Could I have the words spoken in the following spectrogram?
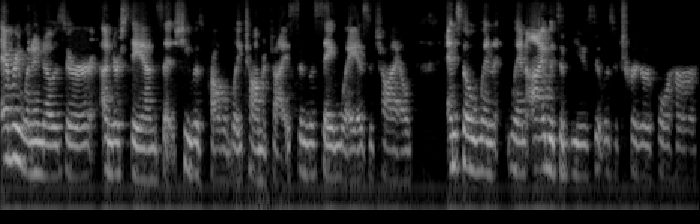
everyone who knows her understands that she was probably traumatized in the same way as a child. And so when when I was abused, it was a trigger for her,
